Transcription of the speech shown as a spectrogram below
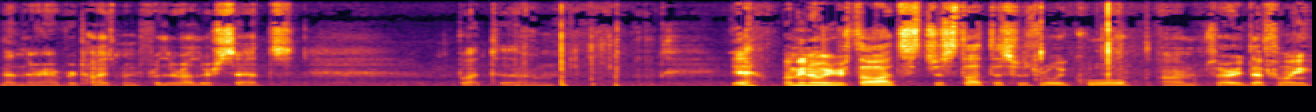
then their advertisement for their other sets. But, um, yeah, let me know your thoughts. Just thought this was really cool. Um, sorry, definitely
